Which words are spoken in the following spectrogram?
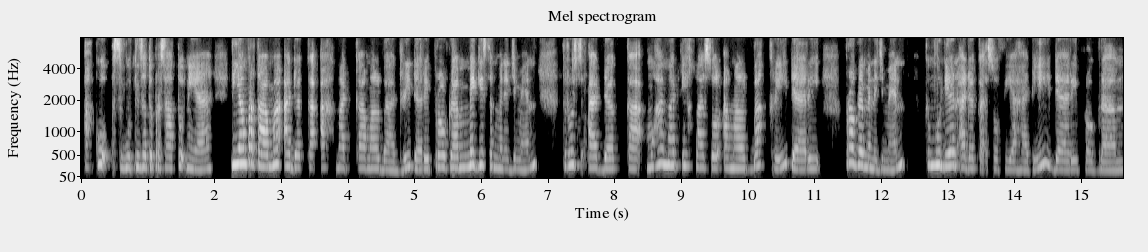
aku sebutin satu persatu nih ya. Nih yang pertama ada Kak Ahmad Kamal Badri dari program Magister Management. Terus ada Kak Muhammad Ikhlasul Amal Bakri dari program manajemen. Kemudian ada Kak Sofia Hadi dari program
